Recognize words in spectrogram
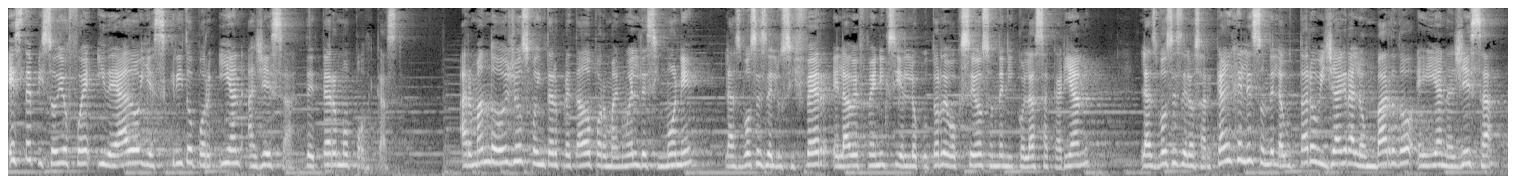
Este episodio fue ideado y escrito por Ian Ayesa, de Termo Podcast. Armando Hoyos fue interpretado por Manuel de Simone, las voces de Lucifer, el ave fénix y el locutor de boxeo son de Nicolás Zacarián, las voces de los arcángeles son de Lautaro Villagra Lombardo e Ian Ayesa,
